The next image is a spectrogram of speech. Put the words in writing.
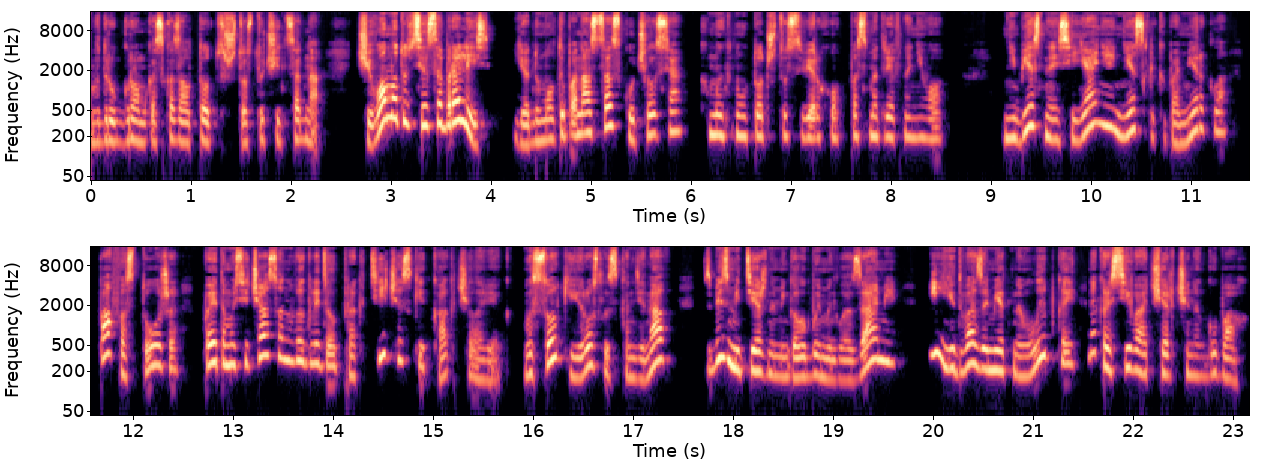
Вдруг громко сказал тот, что стучит со дна. «Чего мы тут все собрались? Я думал, ты по нас соскучился», — хмыкнул тот, что сверху, посмотрев на него. Небесное сияние несколько померкло, пафос тоже, поэтому сейчас он выглядел практически как человек. Высокий и рослый скандинав с безмятежными голубыми глазами и едва заметной улыбкой на красиво очерченных губах.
